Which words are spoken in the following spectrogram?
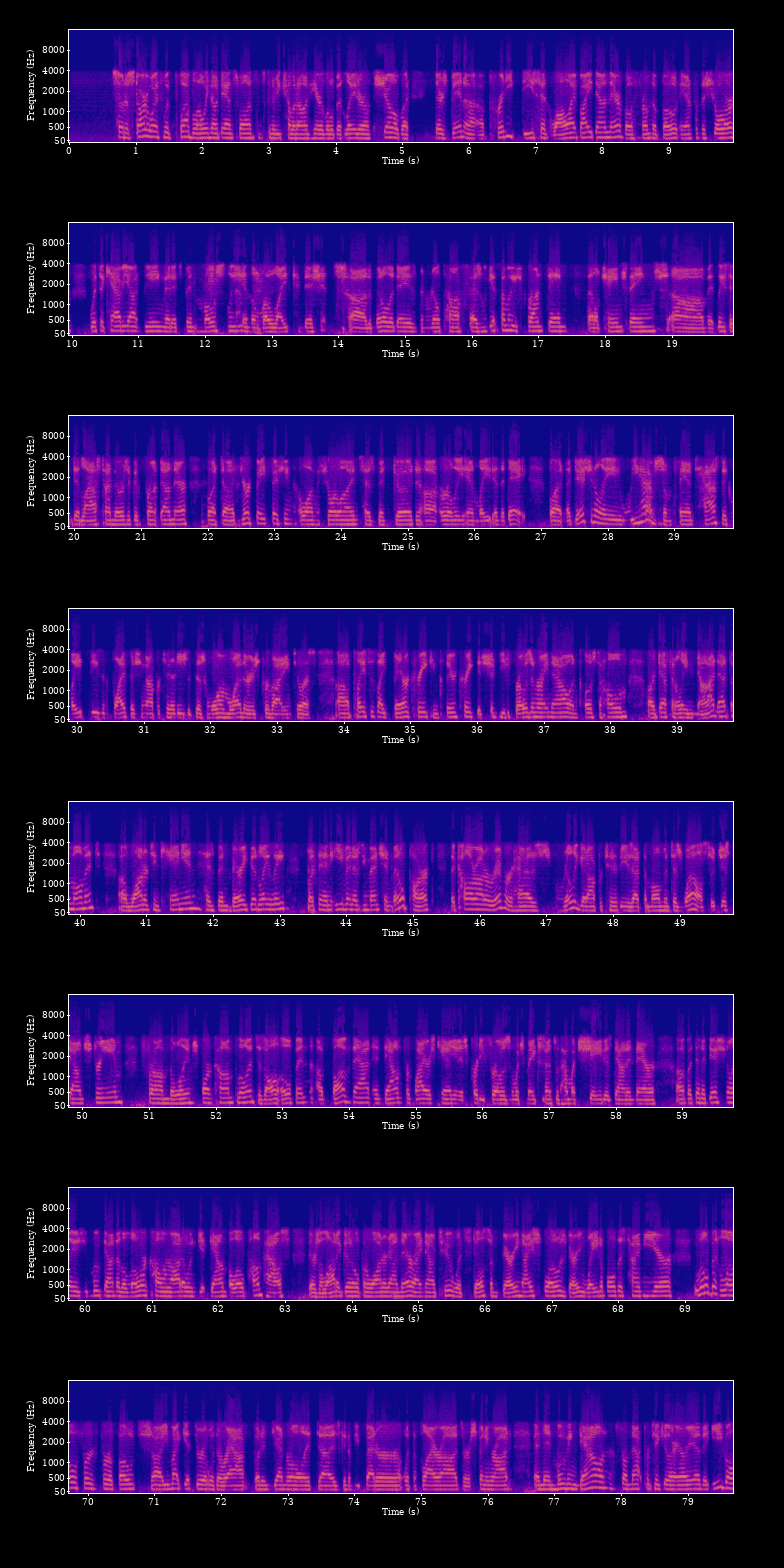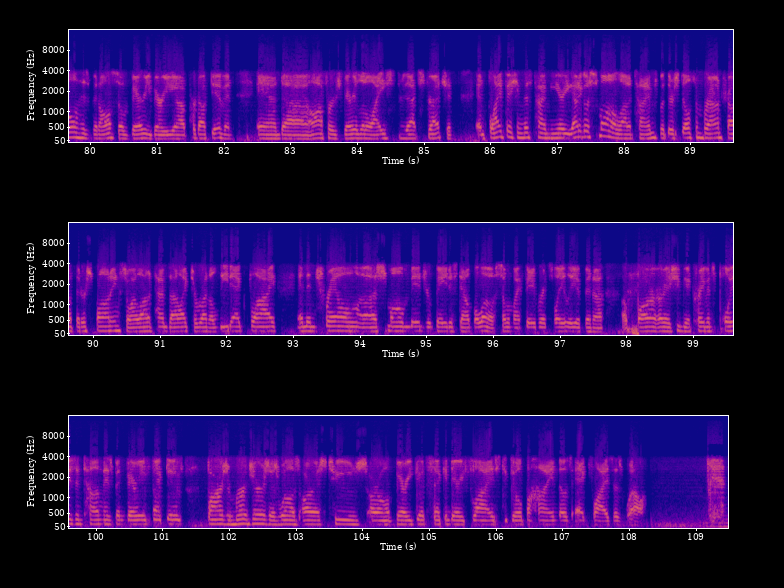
So to start with, with Pueblo, we know Dan Swanson's going to be coming on here a little bit later on the show, but there's been a, a pretty decent walleye bite down there, both from the boat and from the shore, with the caveat being that it's been mostly in the low light conditions. Uh, the middle of the day has been real tough. As we get some of these fronts in, That'll change things. Um, at least it did last time. There was a good front down there. But uh, jerkbait fishing along the shorelines has been good uh, early and late in the day. But additionally, we have some fantastic late season fly fishing opportunities that this warm weather is providing to us. Uh, places like Bear Creek and Clear Creek that should be frozen right now and close to home are definitely not at the moment. Uh, Waterton Canyon has been very good lately. But then, even as you mentioned, Middle Park, the Colorado River has really good opportunities at the moment as well. So just downstream from the Williams Fork confluence is all open. Above that and down from Byers Canyon is pretty frozen, which makes sense with how much shade is down in there. Uh, but then additionally, as you move down to the lower Colorado and get down below Pump House, there's a lot of good open water down there right now too, with still some very nice flows, very wadeable this time of year. A little bit low for for a boat. Uh, you might get through it with a raft, but in general, it uh, is going to be better with the fly rods or a spinning rod. And then moving down down from that particular area, the Eagle has been also very, very uh, productive and and uh, offers very little ice through that stretch. And and fly fishing this time of year, you got to go small a lot of times, but there's still some brown trout that are spawning. So a lot of times I like to run a lead egg fly and then trail uh, small midge or Baetis down below. Some of my favorites lately have been a, a bar, or excuse me, a Craven's Poison Tung has been very effective. Barr's Emergers, as well as RS2s are all very good secondary flies to go behind those egg flies as well.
